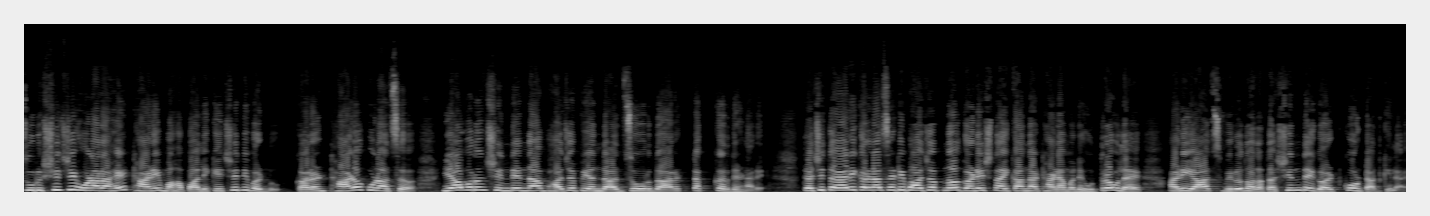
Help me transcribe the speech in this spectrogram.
चुरशीची होणार आहे ठाणे महापालिकेची निवडणूक. कारण ठाणं कुणाचं? यावरून शिंदेंना भाजप यंदा जोरदार टक्कर देणार आहे. त्याची तयारी करण्यासाठी भाजपनं गणेश नाईकांना ठाण्यामध्ये उतरवलंय आणि याच विरोधात आता शिंदे गट कोर्टात गेलाय.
